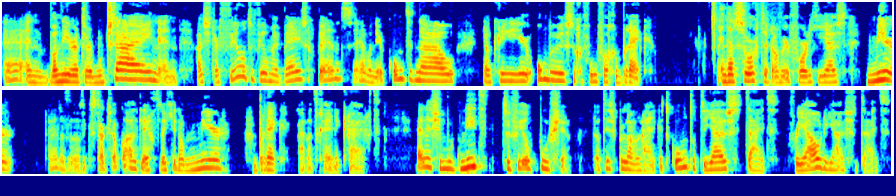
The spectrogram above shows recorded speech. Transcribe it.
en wanneer het er moet zijn, en als je er veel te veel mee bezig bent, wanneer komt het nou, dan creëer je onbewust een gevoel van gebrek. En dat zorgt er dan weer voor dat je juist meer, dat wat ik straks ook al uitlegde, dat je dan meer gebrek aan hetgene krijgt. dus je moet niet te veel pushen. Dat is belangrijk. Het komt op de juiste tijd. Voor jou de juiste tijd.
